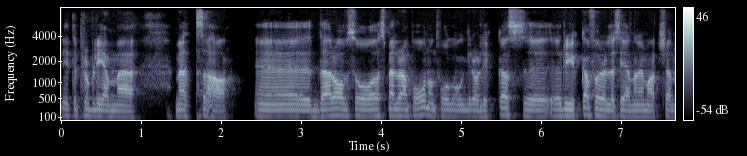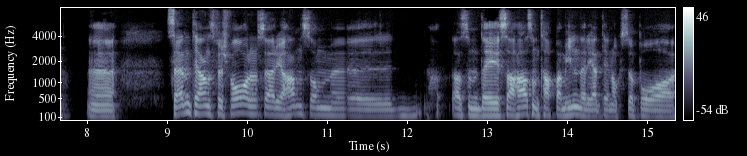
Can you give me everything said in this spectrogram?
lite problem med, med Zaha. Eh, därav så smäller han på honom två gånger och lyckas eh, ryka förr eller senare i matchen. Eh, sen till hans försvar så är det ju han som... Eh, alltså det är Zaha som tappar Milner egentligen också på,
